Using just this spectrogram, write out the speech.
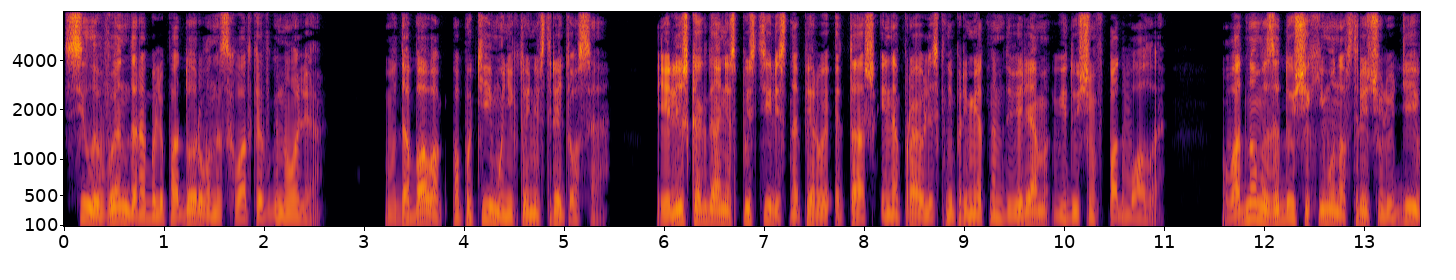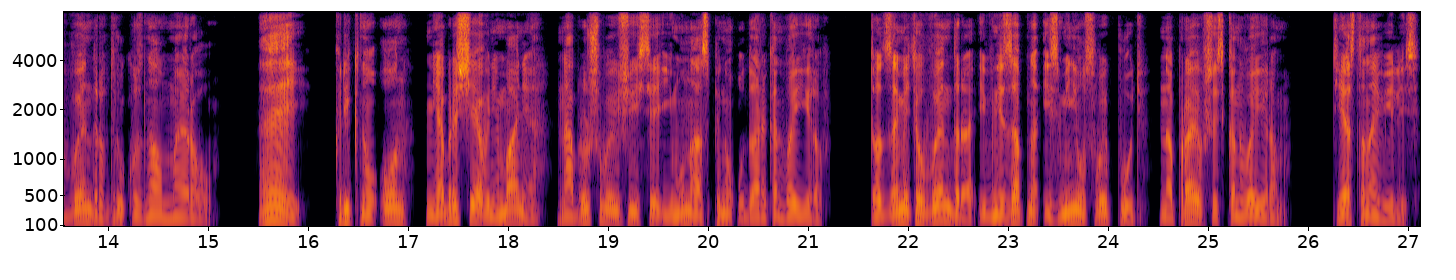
Силы Вендера были подорваны схваткой в гноле. Вдобавок, по пути ему никто не встретился. И лишь когда они спустились на первый этаж и направились к неприметным дверям, ведущим в подвалы, в одном из идущих ему навстречу людей Вендер вдруг узнал Мэроу. «Эй!» — крикнул он, не обращая внимания на обрушивающиеся ему на спину удары конвоиров. Тот заметил Вендера и внезапно изменил свой путь, направившись к конвоирам. Те остановились.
